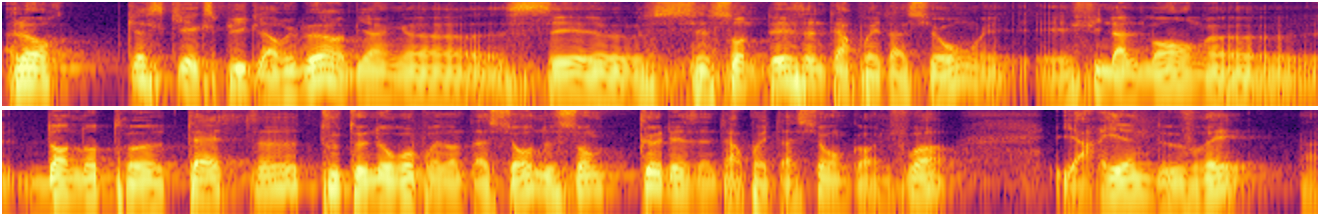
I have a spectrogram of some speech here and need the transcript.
Alors, qu'est-ce qui explique la rumeur? Eh bien, euh, ce sont des interprétations. Et, finalement, dans notre tête, toutes nos représentations ne sont que des interprétations, encore une fois. Il n'y a rien de vrai. Hein.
